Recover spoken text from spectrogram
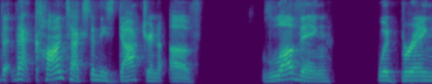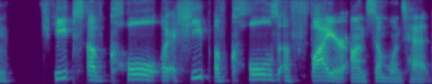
th- that context and these doctrine of loving would bring heaps of coal, a heap of coals of fire on someone's head.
